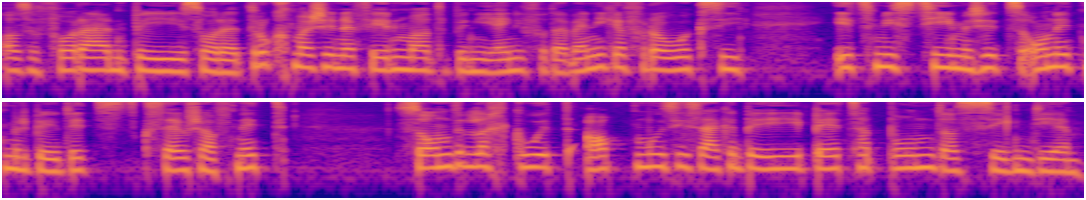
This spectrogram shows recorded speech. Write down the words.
Also vorher bei so einer Druckmaschinenfirma, da bin ich eine von den wenigen Frauen gewesen. Jetzt mein Team ist jetzt auch nicht, wir bilden jetzt die Gesellschaft nicht sonderlich gut ab, muss ich sagen, bei BZ Bund. Also es sind irgendwie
